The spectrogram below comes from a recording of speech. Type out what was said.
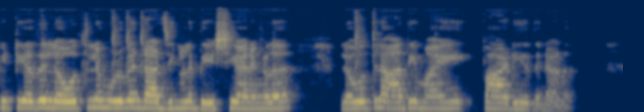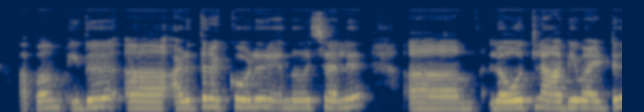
കിട്ടിയത് ലോകത്തിലെ മുഴുവൻ രാജ്യങ്ങളിലെ ദേശീയഗാനങ്ങൾ ലോകത്തിൽ ആദ്യമായി പാടിയതിനാണ്. അപ്പം ഇത് അടുത്ത റെക്കോർഡ് എന്ന് വെച്ചാൽ ലോകത്തിൽ ആദ്യമായിട്ട്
